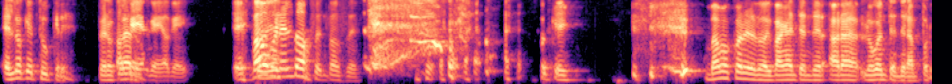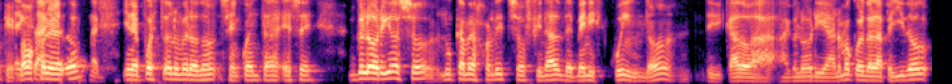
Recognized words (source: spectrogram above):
Es lo que tú crees, pero claro. Ok, ok, ok. Vamos con el 2 entonces. ok. Vamos con el 2 y van a entender, ahora luego entenderán por qué. Vamos con el 2 y en el puesto número 2 se encuentra ese glorioso, nunca mejor dicho, final de Venice Queen, ¿no? Dedicado a, Gloria, no me acuerdo el apellido,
